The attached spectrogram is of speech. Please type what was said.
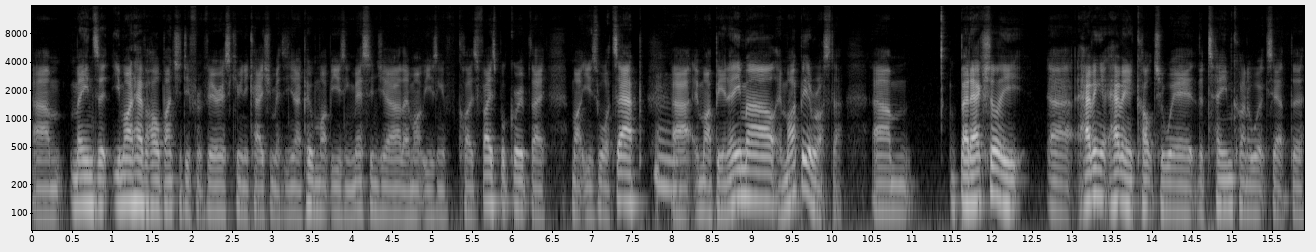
Um, means that you might have a whole bunch of different various communication methods. You know, people might be using Messenger, they might be using a closed Facebook group, they might use WhatsApp, uh, it might be an email, it might be a roster. Um, but actually, uh, having a, having a culture where the team kind of works out the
